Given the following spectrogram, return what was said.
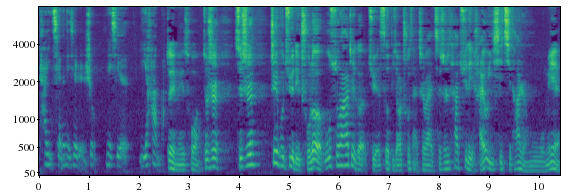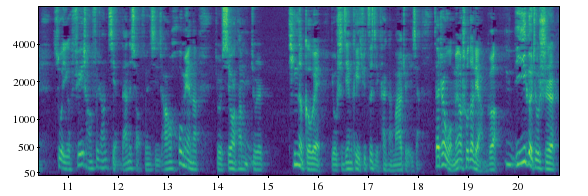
他以前的那些人生那些遗憾吧。对，没错，就是其实。这部剧里除了乌苏拉这个角色比较出彩之外，其实他剧里还有一些其他人物，我们也做一个非常非常简单的小分析。然后后面呢，就是希望他们就是听的各位有时间可以去自己看看，挖掘一下。在这儿我们要说的两个，第一个就是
